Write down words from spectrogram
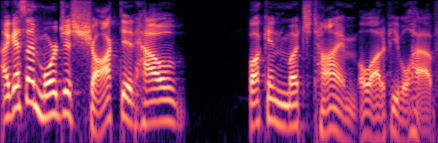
I guess I'm more just shocked at how fucking much time a lot of people have.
